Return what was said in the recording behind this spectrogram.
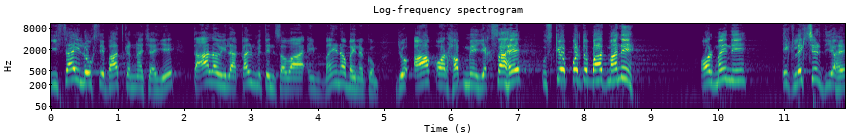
عیسائی لوگ سے بات کرنا چاہیے تالا کل متن سوا بین بینکم، جو آپ اور ہب میں یکساں ہے، اس کے اوپر تو بات مانے اور میں نے ایک لیکچر دیا ہے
